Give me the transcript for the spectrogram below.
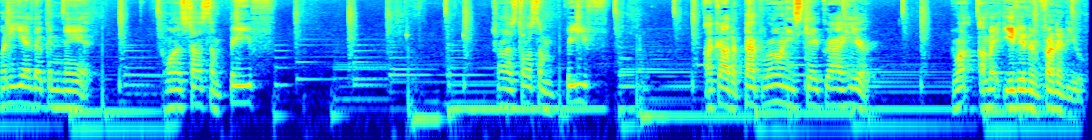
What are you looking at? You want to start some beef? Trying to start some beef? I got a pepperoni steak right here. You want? I'm gonna eat it in front of you.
